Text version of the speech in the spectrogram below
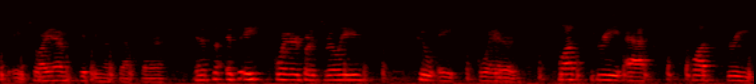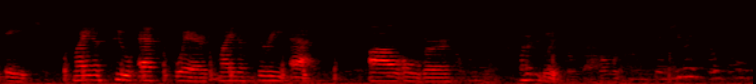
xh, so I am skipping a step there. And it's not, it's h squared, but it's really two h squared, plus three x, plus three h, minus two x squared, minus three x, all over How do you write so fast? Yeah, she writes so fast.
